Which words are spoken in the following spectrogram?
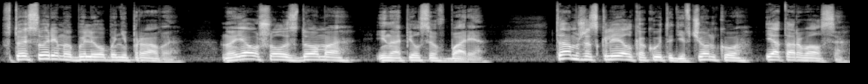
В той ссоре мы были оба неправы, но я ушел из дома и напился в баре. Там же склеил какую-то девчонку и оторвался.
